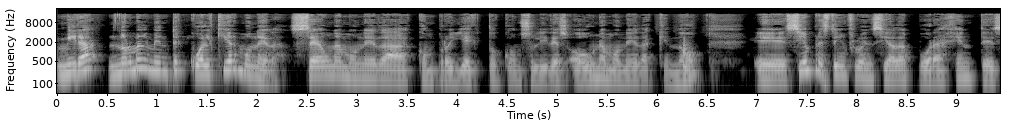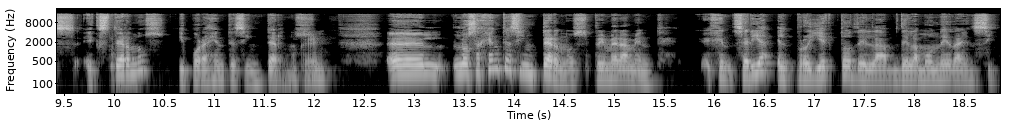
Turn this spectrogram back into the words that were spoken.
mira, normalmente cualquier moneda, sea una moneda con proyecto, con solidez o una moneda que no, eh, siempre está influenciada por agentes externos y por agentes internos. los agentes internos, primeramente, sería el proyecto de la, de la moneda en sí.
